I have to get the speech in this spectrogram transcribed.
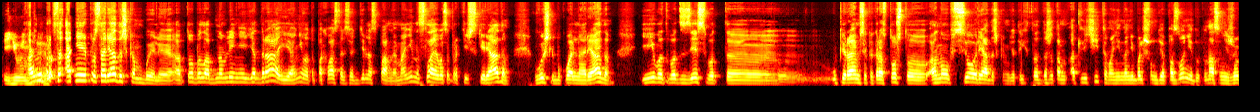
июнь. Они просто, они просто рядышком были, а то было обновление ядра, и они вот похвастались отдельно спамным. Они наслаиваются практически рядом, вышли буквально рядом. И вот, вот здесь вот э, упираемся как раз в то, что оно все рядышком идет. Их даже там отличить, там они на небольшом диапазоне идут. У нас они же,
